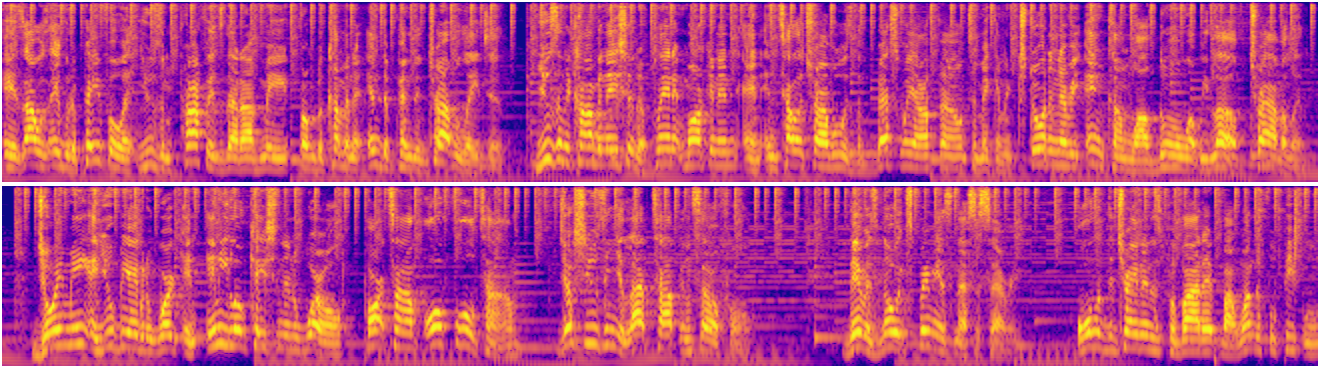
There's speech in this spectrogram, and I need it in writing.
is I was able to pay for it using profits that I've made from becoming an independent travel agent. Using a combination of Plannet Marketing and Inteletravel is the best way I've found to make an extraordinary income while doing what we love, traveling. Join me and you'll be able to work in any location in the world, part-time or full-time, just using your laptop and cell phone. There is no experience necessary. All of the training is provided by wonderful people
